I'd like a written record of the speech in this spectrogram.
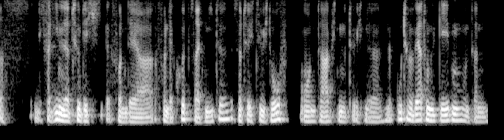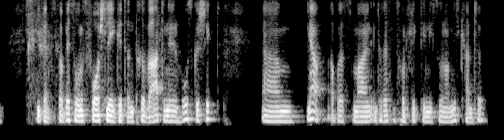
das, ich verdiene natürlich von der, von der Kurzzeitmiete, ist natürlich ziemlich doof. Und da habe ich natürlich eine, eine gute Bewertung gegeben und dann die ganzen Verbesserungsvorschläge dann privat in den Host geschickt. Ähm, ja, aber es ist mal ein Interessenskonflikt, den ich so noch nicht kannte.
